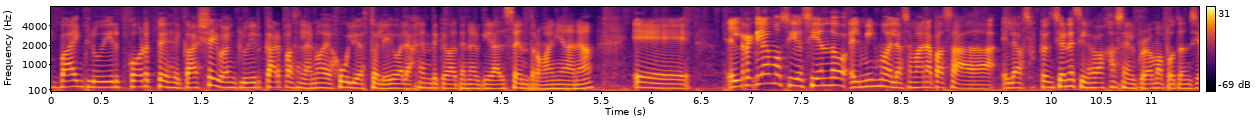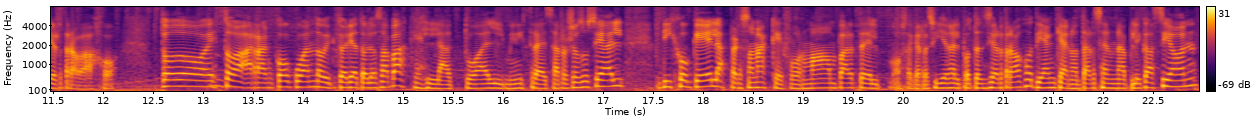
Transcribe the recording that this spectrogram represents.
va a incluir cortes de calle y va a incluir carpas en la 9 de julio. Esto le digo a la gente que va a tener que ir al centro mañana. Eh, el reclamo sigue siendo el mismo de la semana pasada, las suspensiones y las bajas en el programa Potenciar Trabajo. Todo esto arrancó cuando Victoria Tolosa Paz, que es la actual ministra de Desarrollo Social, dijo que las personas que formaban parte del, o sea, que recibían el Potenciar Trabajo tenían que anotarse en una aplicación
